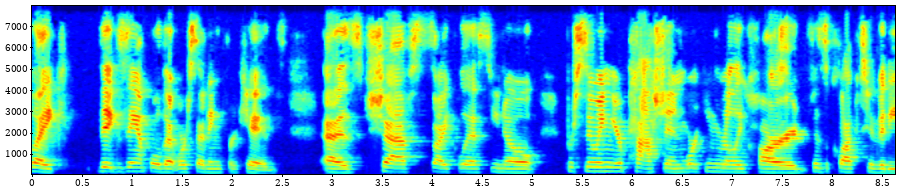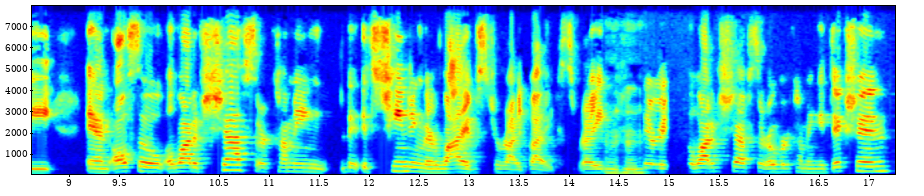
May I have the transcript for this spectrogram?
like the example that we're setting for kids as chefs, cyclists, you know, pursuing your passion, working really hard, physical activity, and also a lot of chefs are coming. It's changing their lives to ride bikes, right? Mhm. There, a lot of chefs are overcoming addiction,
